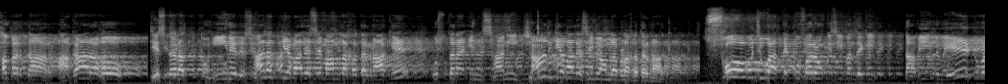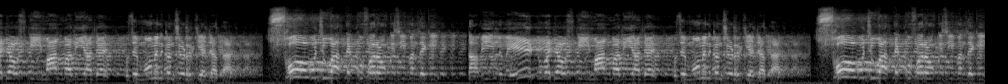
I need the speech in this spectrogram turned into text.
خبردار آگاہ رہو۔ جس طرح توہین رسالت کے حوالے سے معاملہ خطرناک ہے، اس طرح انسانی جان کے حوالے سے بھی معاملہ بڑا خطرناک ہے۔ سو وجوہات کفر ہوں کسی بندے کی تعویل میں ایک وجہ اس کی ایمان والی آ جائے، اسے مومن کنسیڈر کیا جاتا ہے۔ سو وجوہات کفر ہوں کسی بندے کی تعویل میں ایک وجہ اس کی ایمان والی آ جائے، اسے مومن کنسیڈر کیا جاتا ہے۔ سو وجوہات کفر ہوں کسی بندے کی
